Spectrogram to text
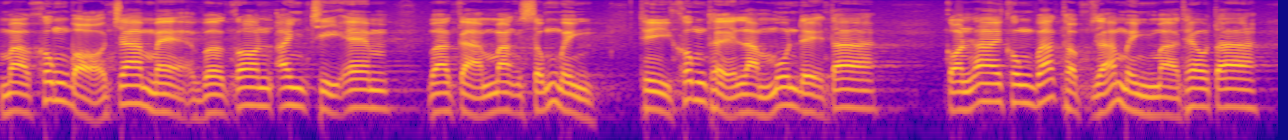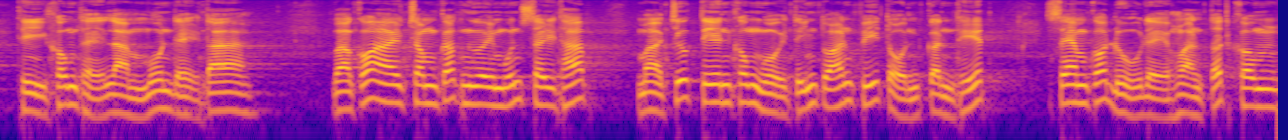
mà không bỏ cha mẹ, vợ con, anh chị em và cả mạng sống mình thì không thể làm môn đệ ta còn ai không vác thập giá mình mà theo ta, thì không thể làm môn đệ ta. Và có ai trong các ngươi muốn xây tháp, mà trước tiên không ngồi tính toán phí tổn cần thiết, xem có đủ để hoàn tất không?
